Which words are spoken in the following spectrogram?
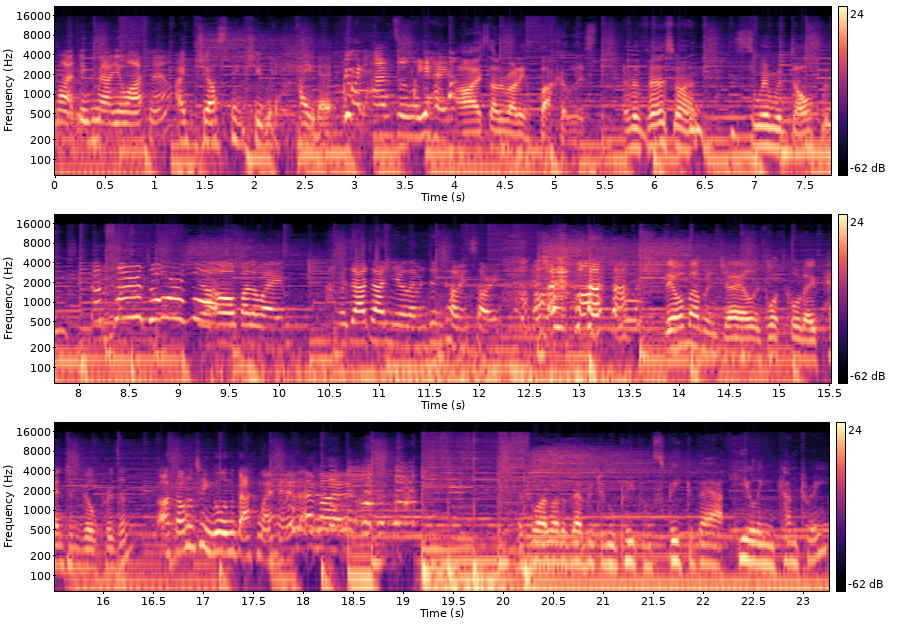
might think about your life now? I just think she would hate it. who would absolutely hate it? I started writing a bucket list. And the first one, swim with dolphins. That's so adorable! Oh, by the way, my dad died in year 11. Didn't tell me, sorry. The old Melbourne jail is what's called a Pentonville prison. I felt a tingle in the back of my head, and I. That's why a lot of Aboriginal people speak about healing country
